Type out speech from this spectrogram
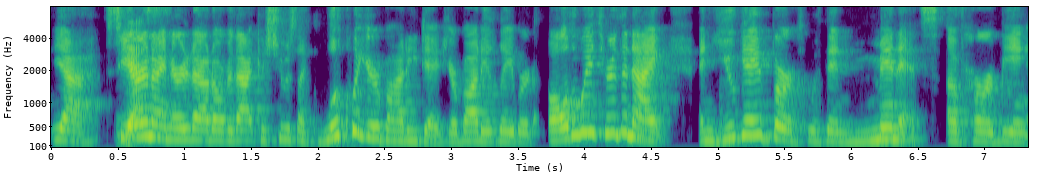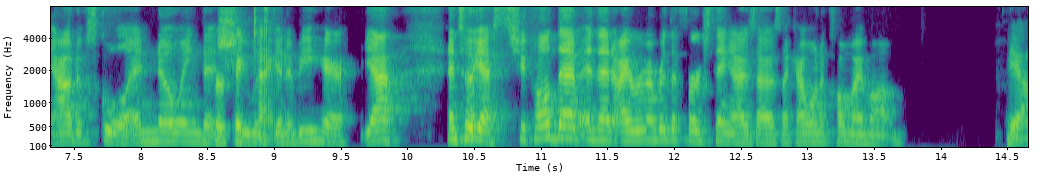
Yeah, Sierra and I nerded out over that because she was like, "Look what your body did. Your body labored all the way through the night, and you gave birth within minutes of her being out of school and knowing that she was going to be here." Yeah, and so yes, she called them, and then I remember the first thing I was, I was like, "I want to call my mom." Yeah.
